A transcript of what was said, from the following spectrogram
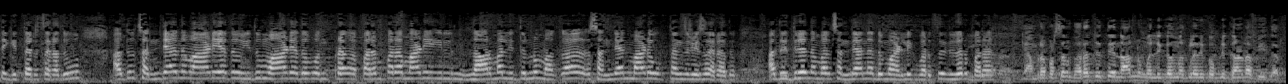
ತೆಗಿತಾರ ಸರ್. ಅದು ಅದು ಸಂಧ್ಯಾನ ಮಾಡಿ ಅದು ಇದು ಮಾಡಿ ಅದು ಒಂದು ಪರಂಪರ ಮಾಡಿ ಇಲ್ಲಿ ನಾರ್ಮಲ್ ಇದ್ರು ಮಗ ಸಂಧ್ಯಾನ ಮಾಡಿ ಹೋಗ್ತಾನ್ರಿ ಸರ್ ಅದು. ಅದಿದ್ರೆ ನಮ್ಮಲ್ಲಿ ಸಂಧ್ಯಾನ ಅದು ಮಾಡ್ಲಿಕ್ಕೆ ಬರ್ತದ ಇದ್ರ ಬರ ಕ್ಯಾಮ್ರಾ ಪರ್ಸನ್ ಭರತ್ ಜೊತೆ ನಾನು ಮಲ್ಲಿಕಾರ್ಜುನ ರಿಪಬ್ಲಿಕ್ ಕನ್ನಡ ಬೀದರ್.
